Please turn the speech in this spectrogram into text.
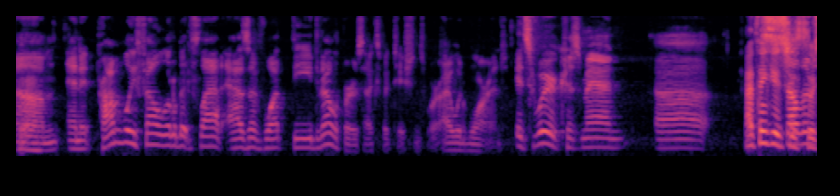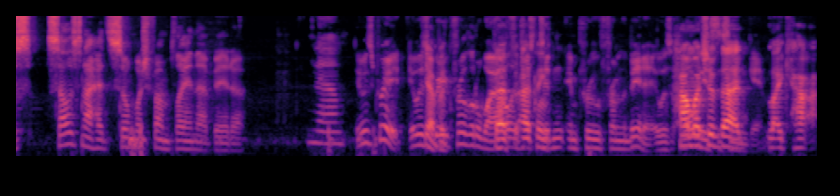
Yeah. Um, and it probably fell a little bit flat as of what the developers' expectations were. I would warrant. It's weird because man, uh, I think it's Sellers, just Sellers and I had so much fun playing that beta. Yeah. It was great. It was Yeah, great for a little while. It just think- didn't improve from the beta. It was how much of the that, game. like how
